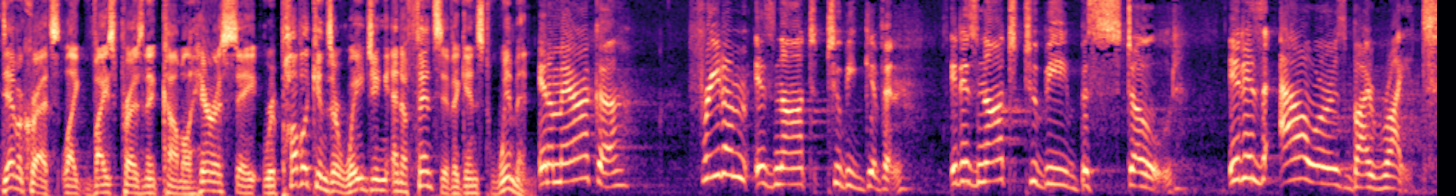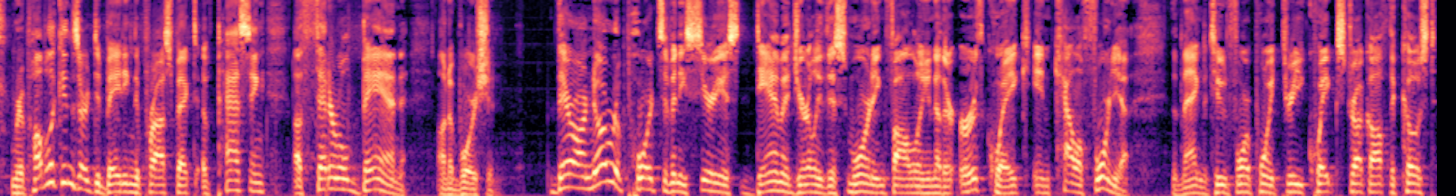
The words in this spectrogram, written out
Democrats like Vice President Kamala Harris say Republicans are waging an offensive against women. In America, freedom is not to be given. It is not to be bestowed. It is ours by right. Republicans are debating the prospect of passing a federal ban on abortion. There are no reports of any serious damage early this morning following another earthquake in California. The magnitude 4.3 quake struck off the coast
